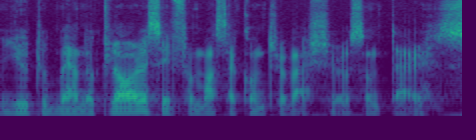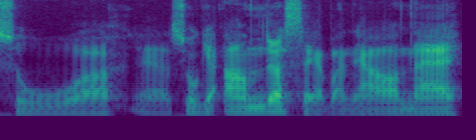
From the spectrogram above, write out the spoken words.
YouTube ändå klarade sig från massa kontroverser och sånt där, så såg jag andra säga bara, ja, nej,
